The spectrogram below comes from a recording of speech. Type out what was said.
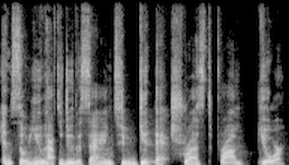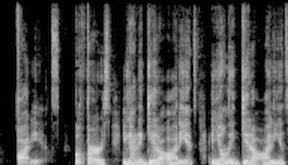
And so you have to do the same to get that trust from your audience. But first, you got to get an audience, and you only get an audience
